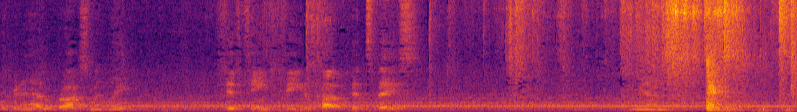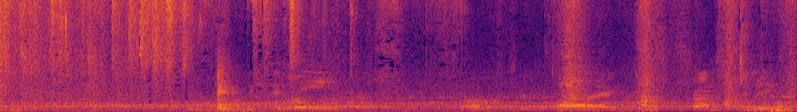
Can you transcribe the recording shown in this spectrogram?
We're going to have approximately 15 feet of cockpit space. And 15 by approximately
